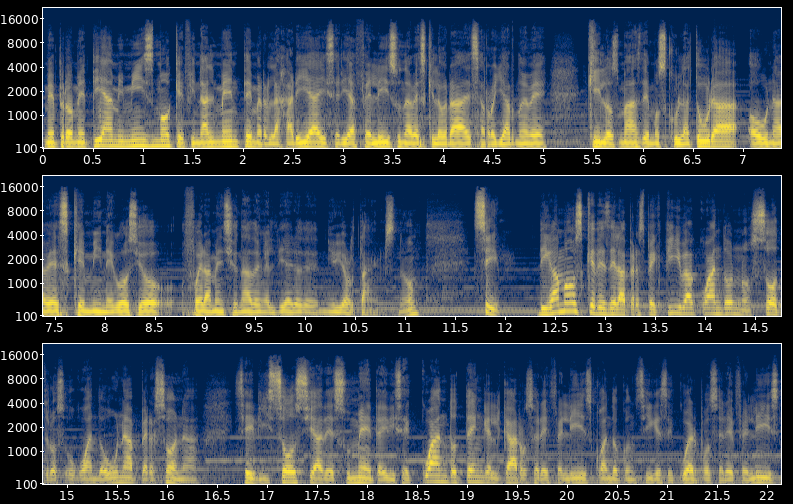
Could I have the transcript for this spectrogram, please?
Me prometí a mí mismo que finalmente me relajaría y sería feliz una vez que lograra desarrollar nueve kilos más de musculatura o una vez que mi negocio fuera mencionado en el diario de New York Times, ¿no? Sí, digamos que desde la perspectiva cuando nosotros o cuando una persona se disocia de su meta y dice, cuando tenga el carro seré feliz, cuando consiga ese cuerpo seré feliz,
